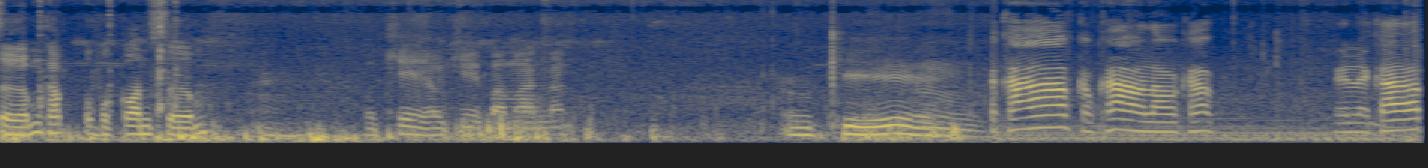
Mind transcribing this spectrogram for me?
เสริมครับ อุปกรณ์เสริม โอเค โอเค ประมาณนั้น โอเค ครับกับข้าวเราครับ เป็นอะไรครับ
